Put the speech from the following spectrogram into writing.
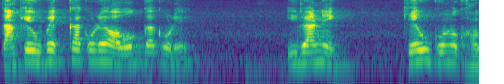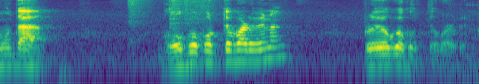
তাকে উপেক্ষা করে, অবজ্ঞা করে ইরানে কেউ কোনো ক্ষমতা ভোগও করতে পারবে না, প্রয়োগও করতে পারবে না।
